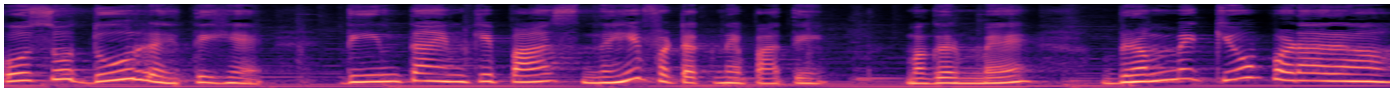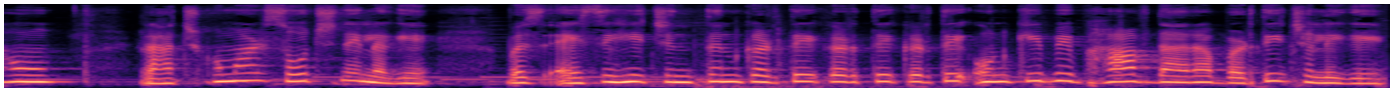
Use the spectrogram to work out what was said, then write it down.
कोसों दूर रहती है, दीनता इनके पास नहीं फटकने पाती। मगर मैं भ्रम में क्यों पड़ा रहा हूँ? राजकुमार सोचने लगे बस ऐसे ही चिंतन करते करते करते उनकी भी भावधारा बढ़ती चली गई।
